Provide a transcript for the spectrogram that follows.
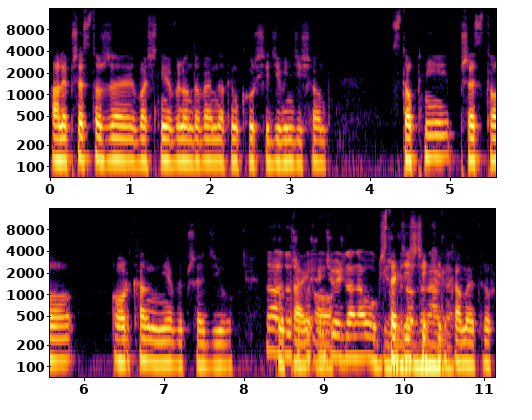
ale przez to, że właśnie wylądowałem na tym kursie 90 stopni, przez to Orkan mnie wyprzedził No, ale to się tutaj poświęciłeś dla nauki, żeby 40 dobrze nagrać. kilka metrów.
